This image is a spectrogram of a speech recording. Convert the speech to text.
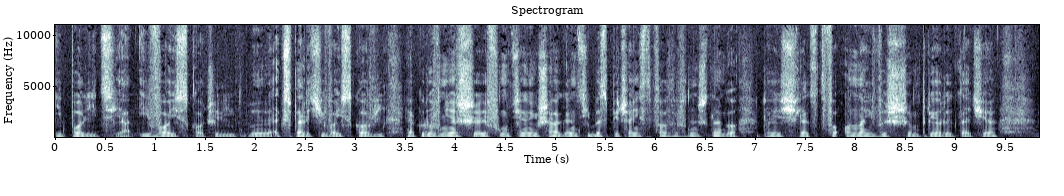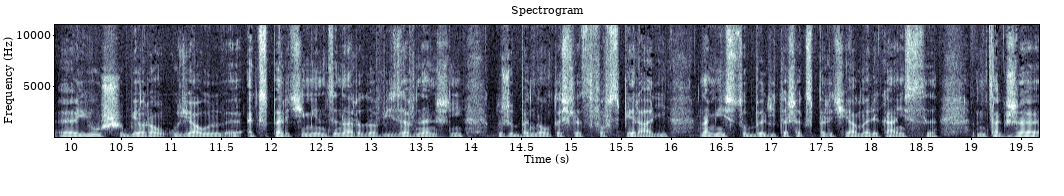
i policja, i wojsko, czyli eksperci wojskowi, jak również y, funkcjonariusze Agencji Bezpieczeństwa Wewnętrznego. To jest śledztwo o najwyższym priorytecie. E, Już biorą udział y, eksperci międzynarodowi zewnętrzni, którzy będą to śledztwo wspierali. Na miejscu byli też eksperci amerykańscy. Także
